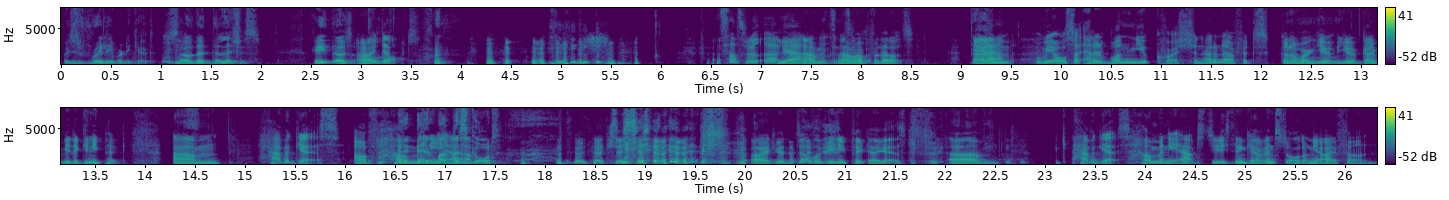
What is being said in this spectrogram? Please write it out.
which is really, really good. So they're delicious. I can eat those a right, that- lot. That sounds really. Uh, yeah, yeah, now I'm, that sounds now I'm up for good. those. Yeah. Um, we also added one new question. I don't know if it's going to work. You, you're going to be the guinea pig. Um, have a guess of how Is it- is many it about app- Discord? All right, you're double guinea pig, I guess. Um, have a guess. How many apps do you think you have installed on your iPhone?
